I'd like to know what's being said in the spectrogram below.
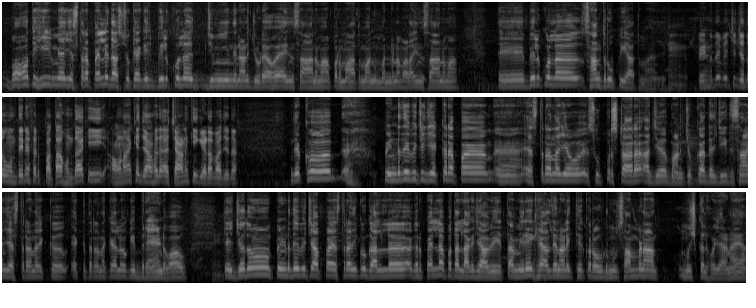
ਬਹੁਤ ਹੀ ਮੈਂ ਜਿਸ ਤਰ੍ਹਾਂ ਪਹਿਲੇ ਦੱਸ ਚੁੱਕਿਆ ਕਿ ਬਿਲਕੁਲ ਜ਼ਮੀਨ ਦੇ ਨਾਲ ਜੁੜਿਆ ਹੋਇਆ ਇਨਸਾਨ ਵਾਂ ਪਰਮਾਤਮਾ ਨੂੰ ਮੰਨਣ ਵਾਲਾ ਇਨਸਾਨ ਵਾਂ ਤੇ ਬਿਲਕੁਲ ਸੰਤ ਰੂਪੀ ਆਤਮਾ ਹੈ ਜੀ। ਪਿੰਡ ਦੇ ਵਿੱਚ ਜਦੋਂ ਆਉਂਦੇ ਨੇ ਫਿਰ ਪਤਾ ਹੁੰਦਾ ਕਿ ਆਉਣਾ ਕਿ ਜਾਂ ਫਿਰ ਅਚਾਨਕ ਹੀ ਗੇੜਾ ਵੱਜਦਾ? ਦੇਖੋ ਪਿੰਡ ਦੇ ਵਿੱਚ ਜੇਕਰ ਆਪਾਂ ਅਹ, ਇਸ ਤਰ੍ਹਾਂ ਦਾ ਜੋ ਸੁਪਰਸਟਾਰ ਅੱਜ ਬਣ ਚੁੱਕਾ ਦਿਲਜੀਤ ਸਾਂਝ ਇਸ ਤਰ੍ਹਾਂ ਦਾ ਇੱਕ ਇੱਕ ਤਰ੍ਹਾਂ ਦਾ ਕਹਿ ਲਓ ਕਿ ਬ੍ਰਾਂਡ ਵਾਓ ਤੇ ਜਦੋਂ ਪਿੰਡ ਦੇ ਵਿੱਚ ਆਪਾਂ ਇਸ ਤਰ੍ਹਾਂ ਦੀ ਕੋਈ ਗੱਲ ਅਗਰ ਪਹਿਲਾਂ ਪਤਾ ਲੱਗ ਜਾਵੇ ਤਾਂ ਮੇਰੇ ਖਿਆਲ ਦੇ ਨਾਲ ਇੱਥੇ ਕਰਾਊਡ ਨੂੰ ਸਾਂਭਣਾ ਮੁਸ਼ਕਲ ਹੋ ਜਾਣਾ ਆ।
